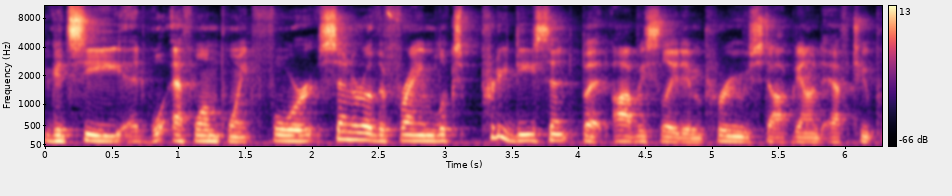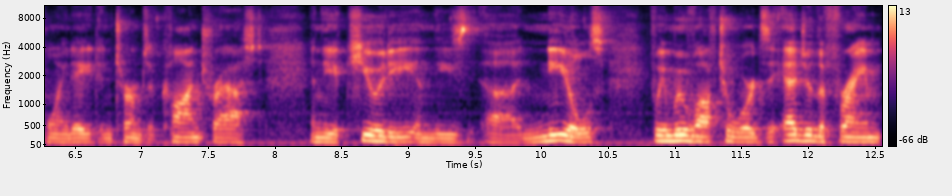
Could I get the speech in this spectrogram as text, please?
You can see at f1.4, center of the frame looks pretty decent, but obviously it improves stop down to f2.8 in terms of contrast and the acuity in these uh, needles. If we move off towards the edge of the frame,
